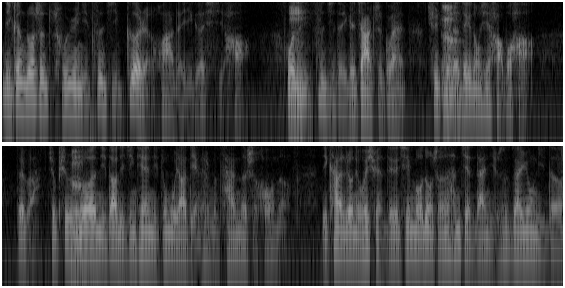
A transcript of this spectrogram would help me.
你更多是出于你自己个人化的一个喜好，或者你自己的一个价值观，去觉得嗯这个东西好不好，对吧？就譬如说你到底今天你中午要点个什么餐的时候呢？你看了之后你会选这个，其实某种程度很简单，你就是在用你的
